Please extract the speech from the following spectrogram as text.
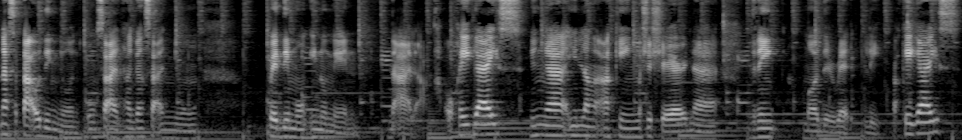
nasa tao din yun kung saan, hanggang saan yung pwede mong inumin na alak. Okay, guys? Yun nga, yun lang ang aking masashare na drink moderately. Okay, guys?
